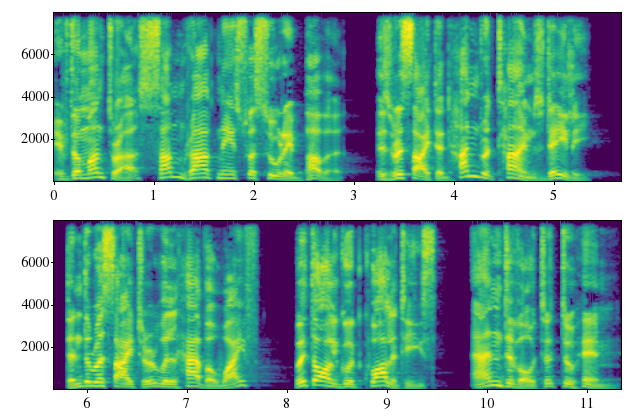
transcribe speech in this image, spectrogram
if the mantra Samragne Swasure Bhava is recited 100 times daily, then the reciter will have a wife with all good qualities and devoted to him.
